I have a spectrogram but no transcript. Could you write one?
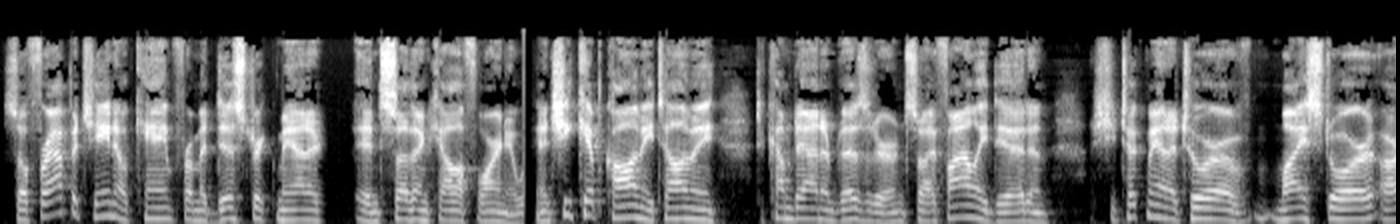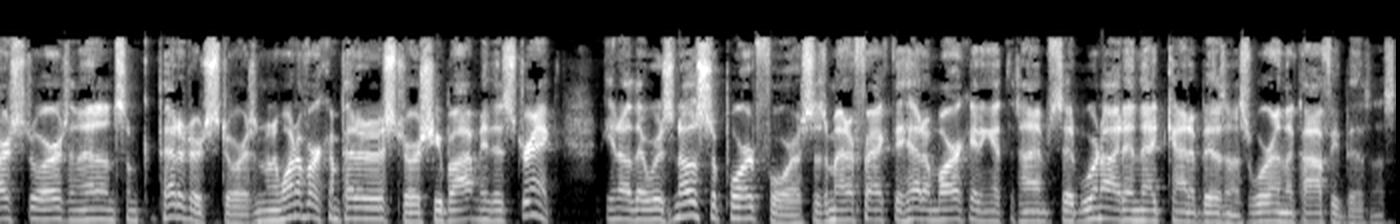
So Frappuccino came from a district manager in Southern California. And she kept calling me, telling me to come down and visit her. And so I finally did. And she took me on a tour of my store, our stores, and then on some competitor stores. And in one of our competitor stores, she bought me this drink. You know, there was no support for us. As a matter of fact, the head of marketing at the time said, We're not in that kind of business. We're in the coffee business.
